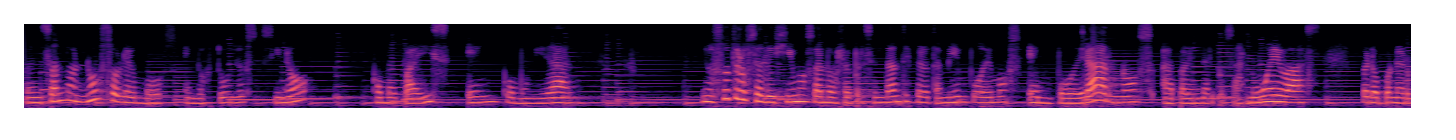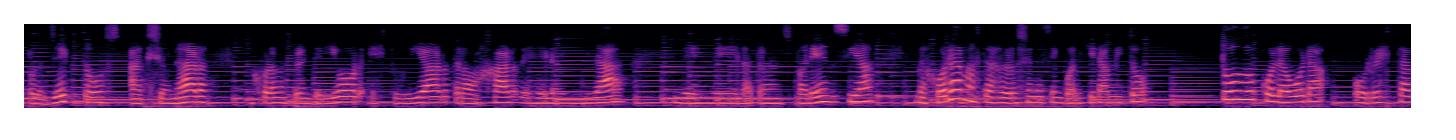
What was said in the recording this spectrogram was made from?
pensando no solo en vos, en los tuyos, sino como país en comunidad. Nosotros elegimos a los representantes, pero también podemos empoderarnos, aprender cosas nuevas, proponer proyectos, accionar, mejorar nuestro interior, estudiar, trabajar desde la dignidad, desde la transparencia, mejorar nuestras relaciones en cualquier ámbito, todo colabora o resta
